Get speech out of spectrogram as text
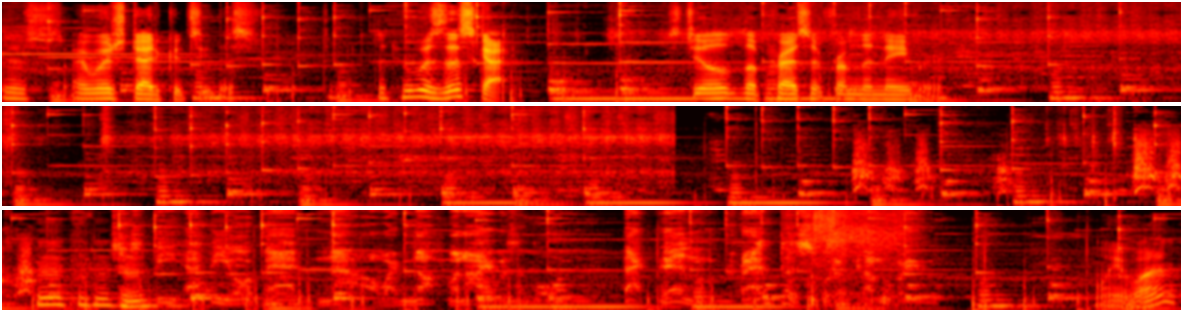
Yes, I wish dad could see this. Who was this guy? Steal the present from the neighbor. Just be happy or bad now. I'm not when I was a boy. Back then, Krampus would have come for you. Wait, what?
